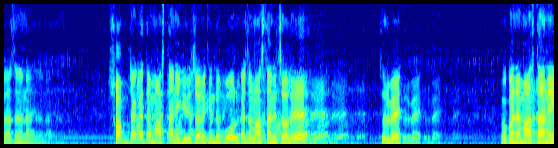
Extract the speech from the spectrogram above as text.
আছে না সব জায়গাতে মাস্তানিগিরি চলে কিন্তু বোর কাছে মাস্তানি চলে? চলবে? ওখানে মাস্তানি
